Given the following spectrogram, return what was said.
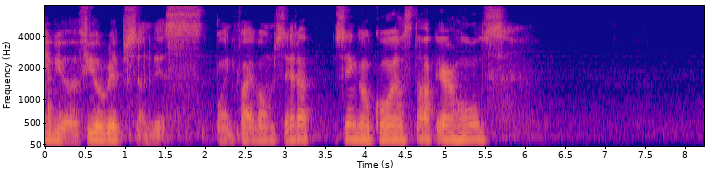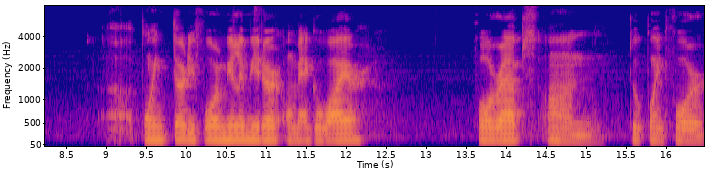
give you a few rips on this 0.5 ohm setup. Single coil stock air holes. Uh, 0.34 millimeter omega wire. Four wraps on 2.4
